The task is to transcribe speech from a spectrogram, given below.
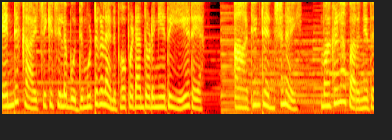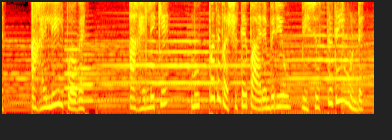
എന്റെ കാഴ്ചയ്ക്ക് ചില ബുദ്ധിമുട്ടുകൾ അനുഭവപ്പെടാൻ തുടങ്ങിയത് ഈയിടെയാ. ആദ്യം ടെൻഷനായി. മകളാ പറഞ്ഞത് അഹല്യയിൽ പോകാൻ. അഹല്യയ്ക്ക് മുപ്പത് വർഷത്തെ പാരമ്പര്യവും വിശ്വസ്തതയുമുണ്ട്.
